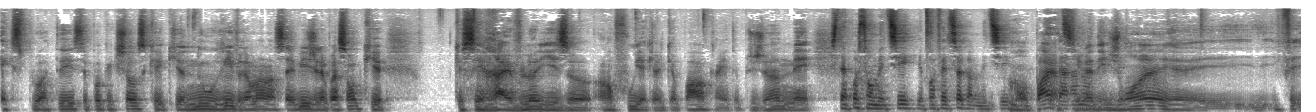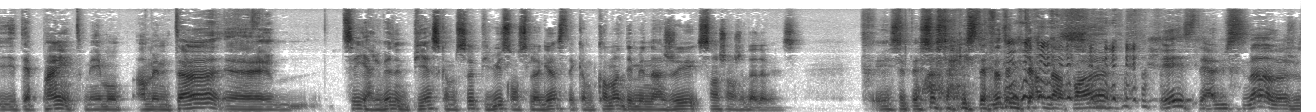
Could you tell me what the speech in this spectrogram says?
exploité, c'est pas quelque chose qui a nourri vraiment dans sa vie. J'ai l'impression que que ces rêves-là, il les a enfouis à quelque part quand il était plus jeune. Mais C'était pas son métier. Il a pas fait ça comme métier. mon père tirait des joints, euh, il était peintre, mais mon, en même temps, euh, tu sais, il arrivait d'une pièce comme ça, puis lui, son slogan, c'était comme comment déménager sans changer d'adresse. Et c'était ça, ça, il s'était fait une carte d'affaires. Et c'était hallucinant, là. Je veux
